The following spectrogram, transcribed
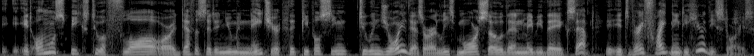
it almost speaks to a flaw or a deficit in human nature that people seem to enjoy this, or at least more so than maybe they accept. It's very frightening to hear these stories.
